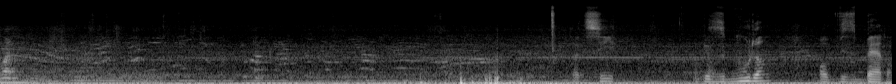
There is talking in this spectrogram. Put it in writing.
One. Let's see if it's gooder or if it's better.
